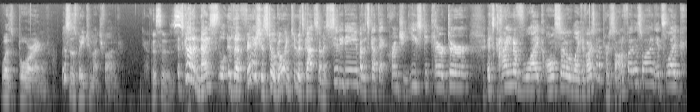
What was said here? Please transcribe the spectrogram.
was boring. This is way too much fun. Yeah, this is. It's got a nice. The finish is still going too. It's got some acidity, but it's got that crunchy yeasty character. It's kind of like also like if I was gonna personify this wine, it's like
